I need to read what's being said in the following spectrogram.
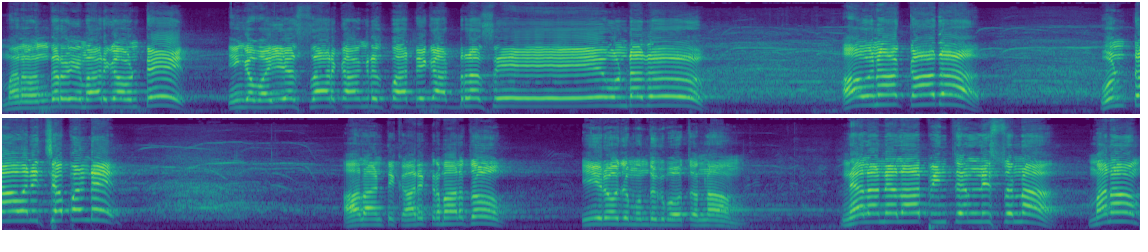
మనం అందరూ ఈ మారిగా ఉంటే ఇంక వైఎస్ఆర్ కాంగ్రెస్ పార్టీకి అడ్రస్సే ఉండదు. అవునా కాదా? ఉంటామని చెప్పండి. అలాంటి కార్యక్రమాలతో ఈరోజు ముందుకు పోతున్నాం. నెల నెల పింఛన్లు ఇస్తున్నా మనం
